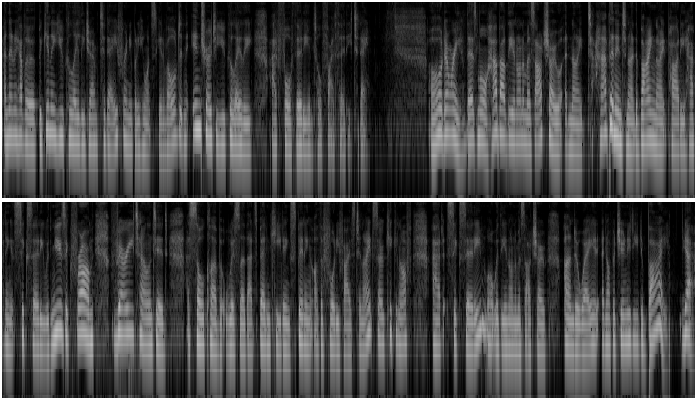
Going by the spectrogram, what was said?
and then we have a beginner ukulele ukulele jam today for anybody who wants to get involved. An intro to ukulele at 4:30 until 5:30 today. Oh, don't worry, there's more. How about the anonymous art show at night happening tonight? The buying night party happening at 6:30 with music from very talented a soul club whistler. That's Ben Keating spinning on the 45s tonight. So kicking off at 6:30, what with the anonymous art show underway, an opportunity to buy. Yeah.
